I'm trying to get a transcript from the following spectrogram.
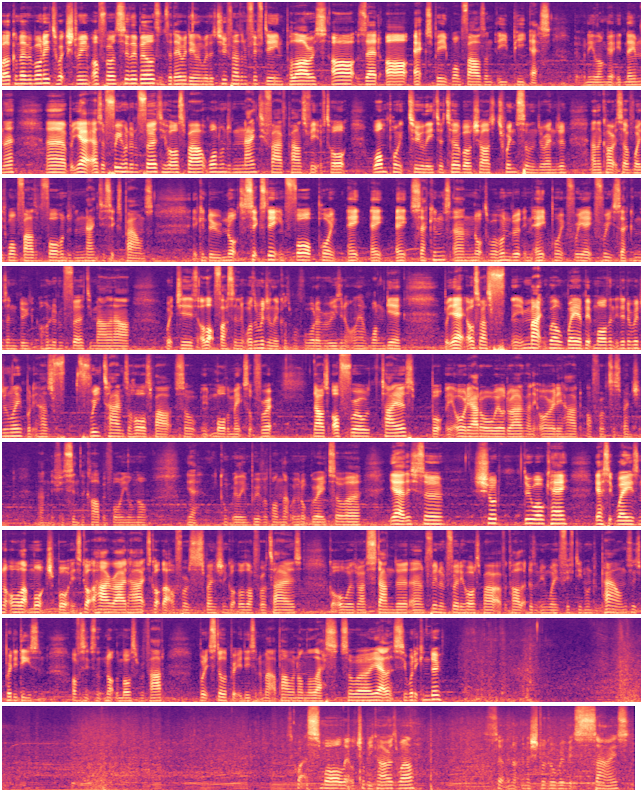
Welcome everybody to Extreme Off-Road Silly Builds and today we're dealing with a 2015 Polaris RZR XP 1000 EPS. Bit of an elongated name there. Uh, but yeah, it has a 330 horsepower, 195 pounds-feet of torque, 1.2 litre turbocharged twin-cylinder engine and the car itself weighs 1,496 pounds. It can do 0 to 60 in 4.888 seconds and 0 to 100 in 8.383 seconds and do 130 mile an hour which is a lot faster than it was originally because for whatever reason it only had one gear. But yeah, it also has, it might well weigh a bit more than it did originally, but it has three times the horsepower, so it more than makes up for it. Now it's off-road tyres, but it already had all-wheel drive and it already had off-road suspension. And if you've seen the car before, you'll know, yeah, couldn't really improve upon that with an upgrade. So uh, yeah, this uh, should do okay. Yes, it weighs not all that much, but it's got a high ride height, it's got that off-road suspension, got those off-road tyres, got all-wheel drive standard, and 330 horsepower out of a car that doesn't even weigh 1500 pounds is pretty decent. Obviously, it's not the most we've had, but it's still a pretty decent amount of power nonetheless. So uh, yeah, let's see what it can do. Quite a small little chubby car as well. Certainly not going to struggle with its size.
